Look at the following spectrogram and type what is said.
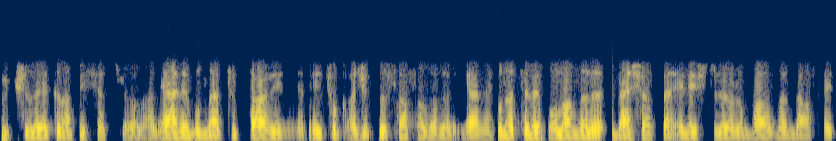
3 yıla yakın hapis yatırıyorlar. Yani bunlar Türk tarihinin e, çok acıklı safhaları. Yani buna sebep olanları ben şahsen eleştiriyorum. Bazılarını da affet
